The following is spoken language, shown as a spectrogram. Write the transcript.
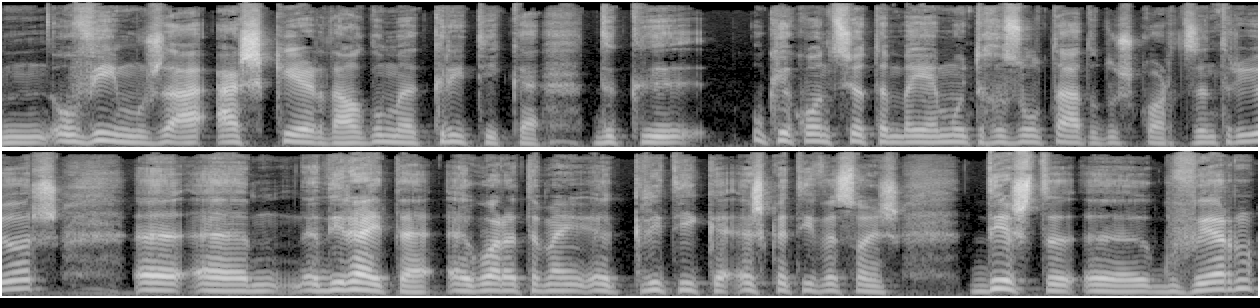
um, ouvimos à, à esquerda alguma crítica de que o que aconteceu também é muito resultado dos cortes anteriores. Uh, uh, a direita agora também uh, critica as cativações deste governo.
